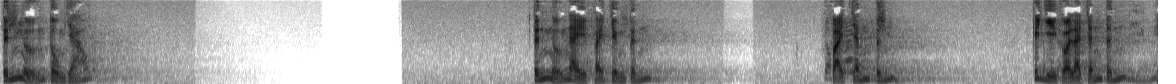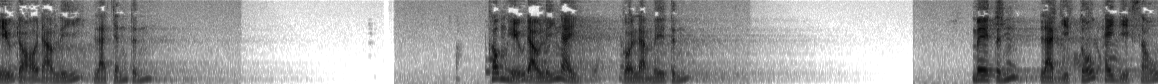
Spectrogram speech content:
tín ngưỡng tôn giáo. Tín ngưỡng này phải chân tính phải chánh tính cái gì gọi là chánh tính hiểu rõ đạo lý là chánh tính không hiểu đạo lý này gọi là mê tín. Mê tín là việc tốt hay việc xấu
